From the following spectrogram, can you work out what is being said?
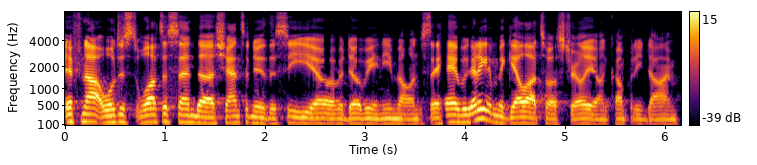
If not, we'll just we'll have to send uh, Shantanu, the CEO of Adobe, an email and just say, "Hey, we got to get Miguel out to Australia on company dime."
